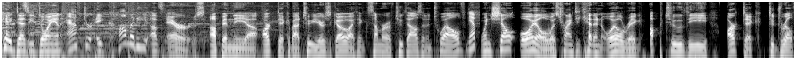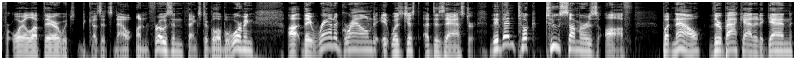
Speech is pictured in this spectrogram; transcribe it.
Okay, Desi Doyen, after a comedy of errors up in the uh, Arctic about two years ago, I think summer of 2012, yep. when Shell Oil was trying to get an oil rig up to the Arctic to drill for oil up there, which because it's now unfrozen thanks to global warming, uh, they ran aground. It was just a disaster. They then took two summers off. But now they're back at it again.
